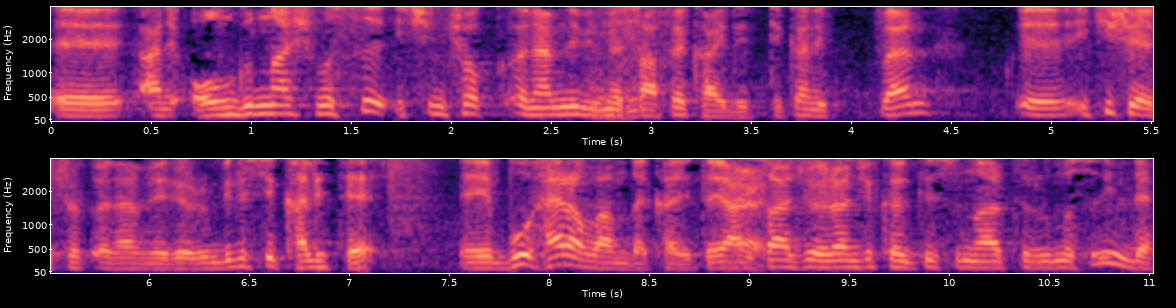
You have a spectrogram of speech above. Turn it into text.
e, hani olgunlaşması için çok önemli bir mesafe kaydettik. Hani ben e, iki şeye çok önem veriyorum. Birisi kalite. E, bu her alanda kalite. Yani Evet. sadece öğrenci kalitesinin artırılması değil de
